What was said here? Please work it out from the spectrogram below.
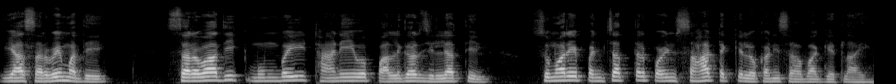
या सर्वेमध्ये सर्वाधिक मुंबई ठाणे व पालघर जिल्ह्यातील सुमारे पंच्याहत्तर पॉईंट सहा टक्के लोकांनी सहभाग घेतला आहे.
